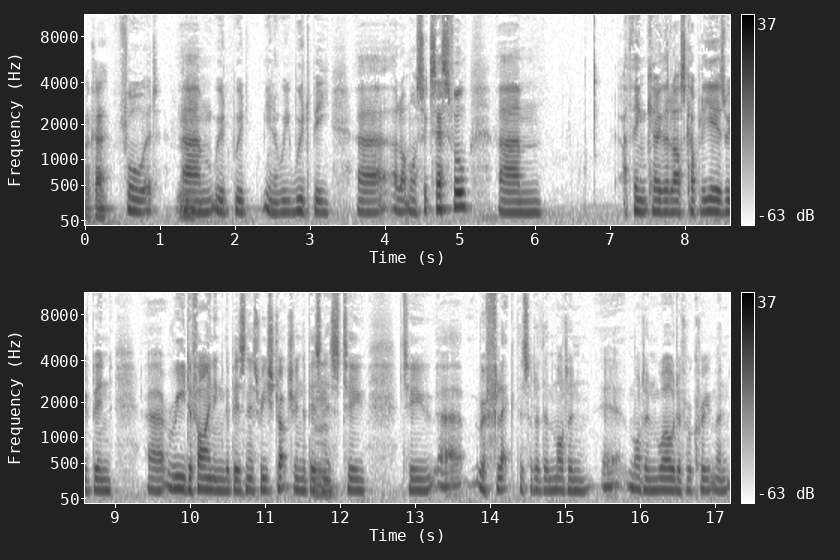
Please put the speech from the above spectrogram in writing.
okay. forward. Mm. Um, we'd, would you know we would be uh, a lot more successful. Um, I think over the last couple of years we've been uh, redefining the business, restructuring the business to to uh, reflect the sort of the modern uh, modern world of recruitment.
